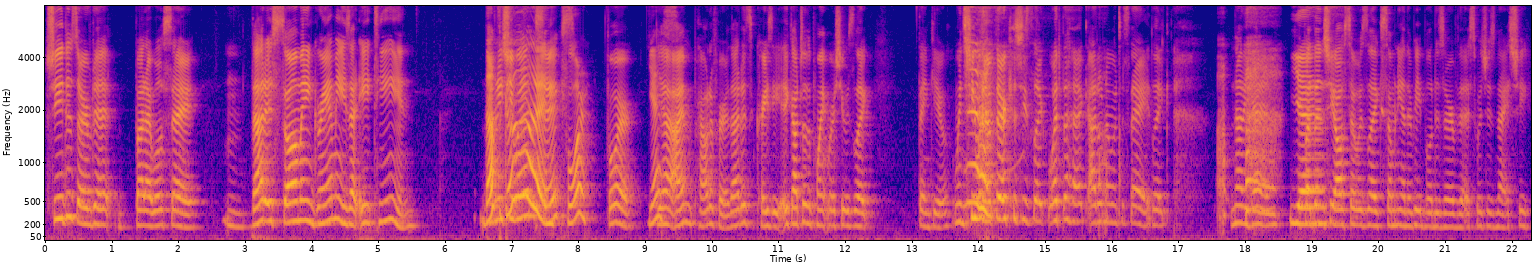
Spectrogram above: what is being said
She deserved it, but I will say Mm. that is so many Grammys at 18. That's many good. she win? Six? Four. Four. Yes. Yeah, I'm proud of her. That is crazy. It got to the point where she was like, "Thank you" when she went up there because she's like, "What the heck? I don't know what to say." Like, not again. Yeah. But then she also was like, "So many other people deserve this," which is nice. She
